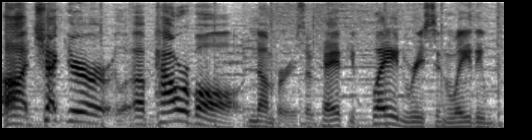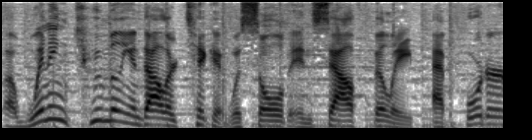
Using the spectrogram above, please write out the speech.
Uh, check your uh, Powerball numbers, okay? If you played recently, the uh, winning $2 million ticket was sold in South Philly at Porter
